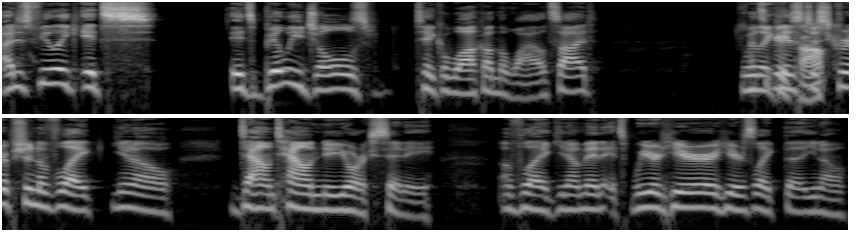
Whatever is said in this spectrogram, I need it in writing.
I just feel like it's it's Billy Joel's "Take a Walk on the Wild Side," with That's like his comp. description of like you know downtown New York City, of like you know man, it's weird here. Here's like the you know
